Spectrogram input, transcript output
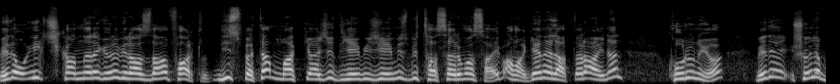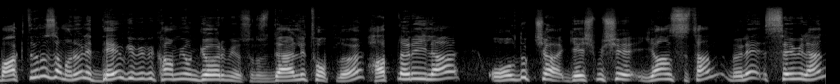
ve de o ilk çıkanlara göre biraz daha farklı. Nispeten makyajlı diyebileceğimiz bir tasarıma sahip ama genel hatları aynen korunuyor. Ve de şöyle baktığınız zaman öyle dev gibi bir kamyon görmüyorsunuz. Derli toplu, hatlarıyla oldukça geçmişi yansıtan, böyle sevilen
